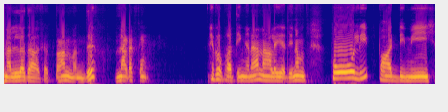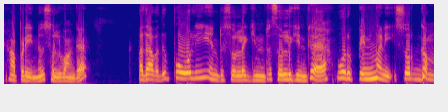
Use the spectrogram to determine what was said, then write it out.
நல்லதாகத்தான் வந்து நடக்கும். இப்போ பார்த்தீங்கன்னா நாளைய தினம் போலி பாட்டிமி அப்படின்னு சொல்லுவாங்க. அதாவது போலி என்று சொல்லுகின்ற சொல்லுகின்ற ஒரு பெண்மணி சொர்க்கம்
